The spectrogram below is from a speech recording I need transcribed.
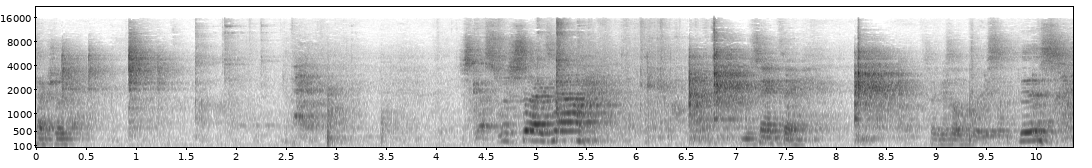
actually. Just gotta switch sides now. Do the same thing. So I guess I'll brace like this.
